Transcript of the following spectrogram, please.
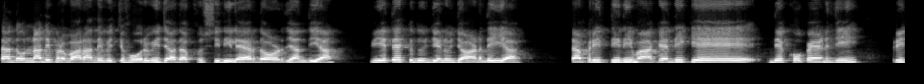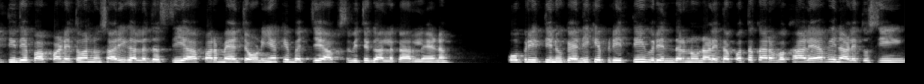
ਤਾਂ ਦੋਨਾਂ ਦੇ ਪਰਿਵਾਰਾਂ ਦੇ ਵਿੱਚ ਹੋਰ ਵੀ ਜ਼ਿਆਦਾ ਖੁਸ਼ੀ ਦੀ ਲਹਿਰ ਦੌੜ ਜਾਂਦੀ ਆ, ਵੀ ਇਹ ਤਾਂ ਇੱਕ ਦੂਜੇ ਨੂੰ ਜਾਣਦੇ ਹੀ ਆ। ਤਾਂ ਪ੍ਰੀਤੀ ਦੀ ਮਾਂ ਕਹਿੰਦੀ ਕਿ, ਦੇਖੋ ਭੈਣ ਜੀ, ਪ੍ਰੀਤੀ ਦੇ ਪਾਪਾ ਨੇ ਤੁਹਾਨੂੰ ਸਾਰੀ ਗੱਲ ਦੱਸੀ ਆ, ਪਰ ਮੈਂ ਚਾਹਣੀ ਆ ਕਿ ਬੱਚੇ ਆਪਸ ਵਿੱਚ ਗੱਲ ਕਰ ਲੈਣ। ਉਹ ਪ੍ਰੀਤੀ ਨੂੰ ਕਹਿੰਦੀ ਕਿ, ਪ੍ਰੀਤੀ, ਵਰਿੰਦਰ ਨੂੰ ਨਾਲੇ ਤਾਂ ਪੁੱਤ ਘਰ ਵਿਖਾ ਲਿਆ ਵੀ ਨਾਲੇ ਤੁਸੀਂ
